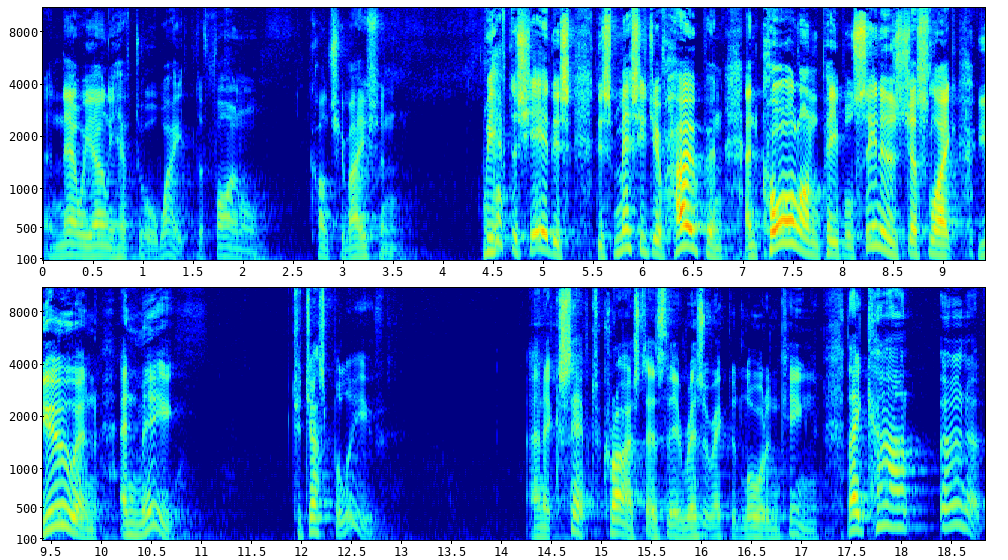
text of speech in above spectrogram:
and now we only have to await the final consummation. We have to share this, this message of hope and, and call on people, sinners just like you and, and me, to just believe and accept Christ as their resurrected Lord and King. They can't earn it.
